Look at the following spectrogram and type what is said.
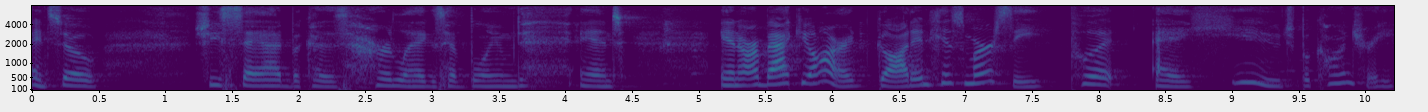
And so she's sad because her legs have bloomed. And in our backyard, God, in His mercy, put a huge pecan tree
